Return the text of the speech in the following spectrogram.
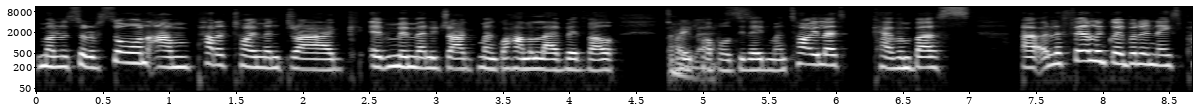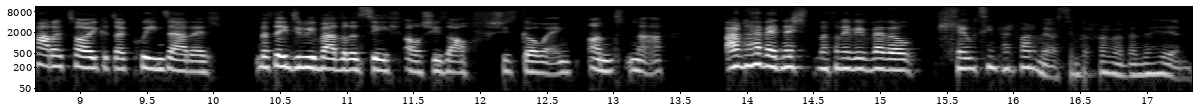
maen nhw'n sort of sôn am paratoi mewn drag, mynd mewn i drag mewn gwahanol lefydd fel rhai pobl di wneud mewn toilet, Kevin Bus. Uh, Le Phil yn gweud bod yn neis paratoi gyda Queens eraill. Nath ei di fi feddwl yn syth, oh, she's off, she's going. Ond na. Ond hefyd, nes, nath o'n ei fi feddwl, lle wyt ti'n perfformio? Os ti'n perfformio ben dy hun?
